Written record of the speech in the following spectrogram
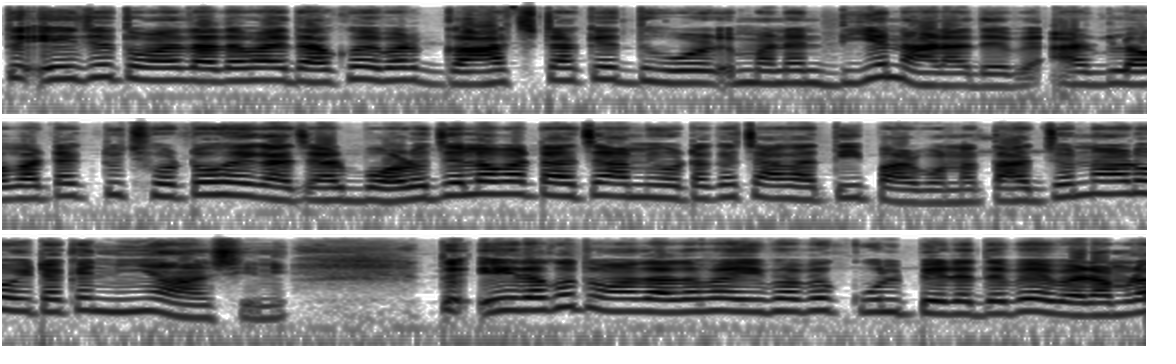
তো এই যে তোমার দাদাভাই দেখো এবার গাছটাকে ধর মানে দিয়ে নাড়া দেবে আর লগাটা একটু ছোট হয়ে গেছে আর বড় যে লগাটা আছে আমি ওটাকে চাগাতেই পারব না, তার জন্য আর ওইটাকে নিয়ে আসিনি। তো এই দেখো তোমার দাদাভাই এইভাবে কুল পেরে দেবে, এবার আমরা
